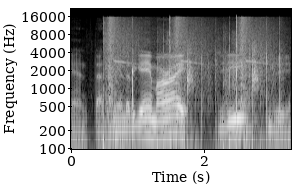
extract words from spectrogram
And that's the end of the game. All right. GG.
